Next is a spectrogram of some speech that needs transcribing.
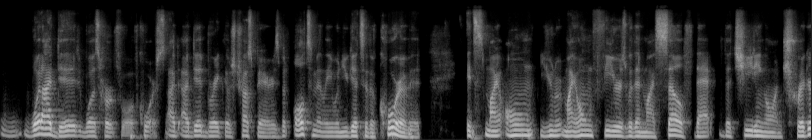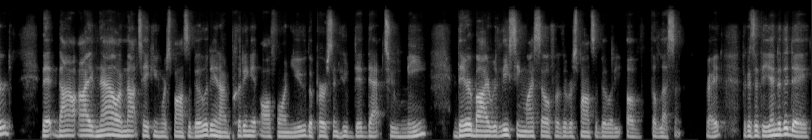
what I did was hurtful, of course. I, I, did break those trust barriers, but ultimately, when you get to the core of it, it's my own unit, my own fears within myself that the cheating on triggered. That now I now am not taking responsibility and I'm putting it off on you, the person who did that to me, thereby releasing myself of the responsibility of the lesson. Right. Because at the end of the day,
